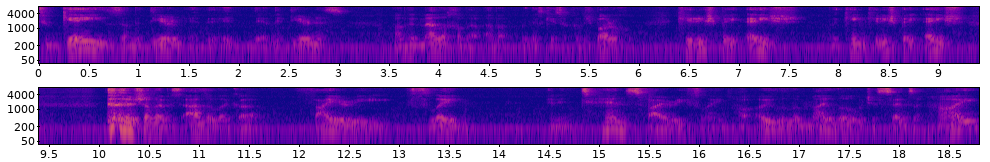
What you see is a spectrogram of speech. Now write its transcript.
to gaze on the dear the, the, the dearness of the Melech of, a, of a, in this case Hakadosh Baruch Hu, kirish be'esh the king Kirishpe Eish Shalevis Aza like a fiery flame, an intense fiery flame, Ha'oila which ascends on high,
